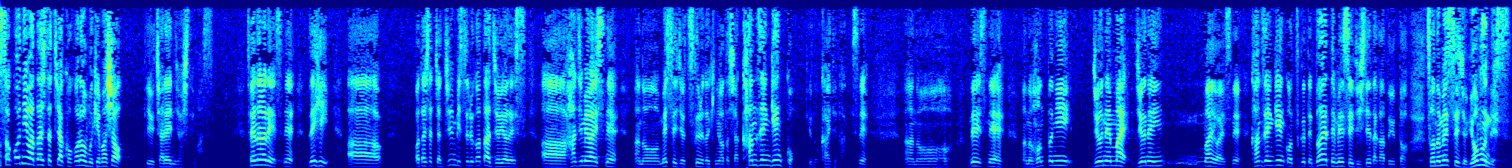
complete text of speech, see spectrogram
そこに私たちは心を向けましょう。っていうチャレンジをしています。それなのでですねぜひあ私たちは準備することは重要です。あ初めはですねあのメッセージを作る時に私は完全原稿っていうのを書いてたんですね。あのでですねあの本当に10年前10年前はですね完全原稿を作ってどうやってメッセージしていたかというとそのメッセージを読むんです。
